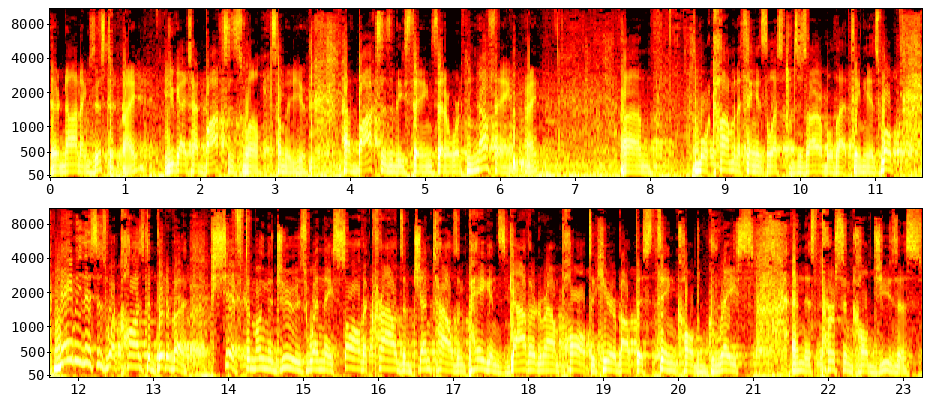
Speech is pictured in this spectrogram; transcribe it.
They're non-existent, right? You guys have boxes. Well, some of you have boxes of these things that are worth nothing, right? Um, the more common a thing is, the less desirable that thing is. Well, maybe this is what caused a bit of a shift among the Jews when they saw the crowds of Gentiles and pagans gathered around Paul to hear about this thing called grace and this person called Jesus.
